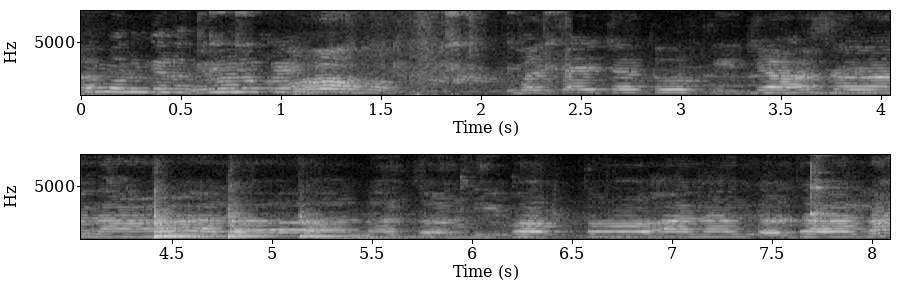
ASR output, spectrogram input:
मस्त म्हणून हो, हो. चतुर्थीच्या सणाला नाचती भक्त आनंद झाला.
